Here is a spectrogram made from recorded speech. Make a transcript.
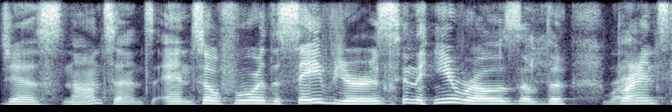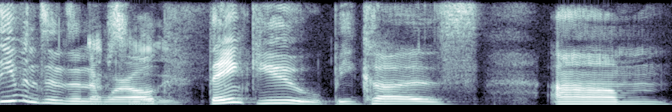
just nonsense. And so for the saviors and the heroes of the Right. Bryan Stevensons in the world, thank you because um,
